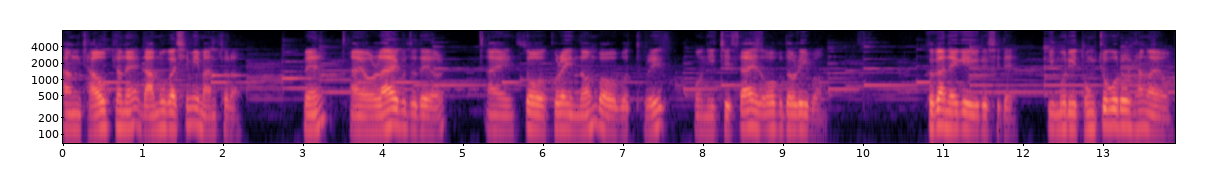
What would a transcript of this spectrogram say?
강 좌우편에 나무가 심이 많더라. When I arrived there, I saw a great number of trees on each side of the river. 그가 내게 이르시되 이 물이 동쪽으로 향하여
